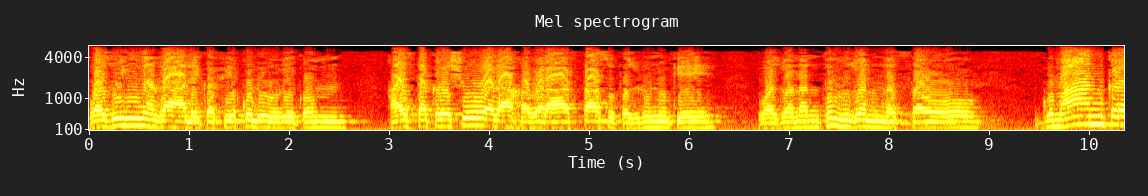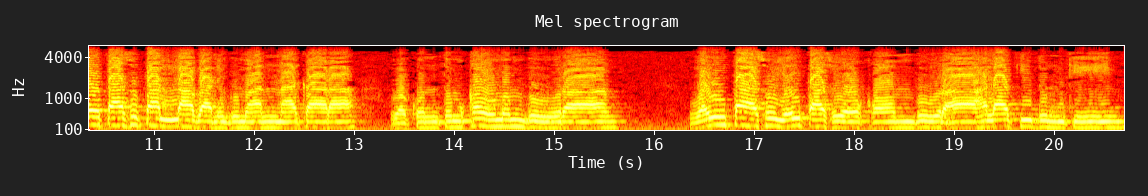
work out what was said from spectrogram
وزین ذالک فی قلوبکم خاص تکړه شو ولا خبر استاسو پزړونو کې وزننتم ظن السو ګمان کړو تاسو په الله باندې ګمان ناکارا وکنتم قوما بورا وی تاسو یی تاسو یو قوم بورا هلاکی دن کی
